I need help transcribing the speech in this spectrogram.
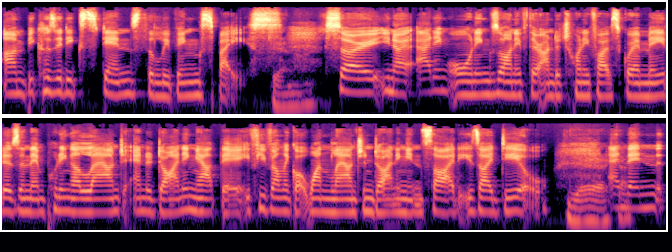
um, because it extends the living space. Yeah, nice. So, you know, adding awnings on if they're under 25 square meters and then putting a lounge and a dining out there if you've only got one lounge and dining inside is ideal. Yeah. Okay. And then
